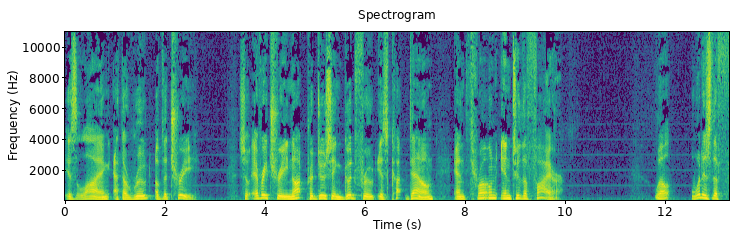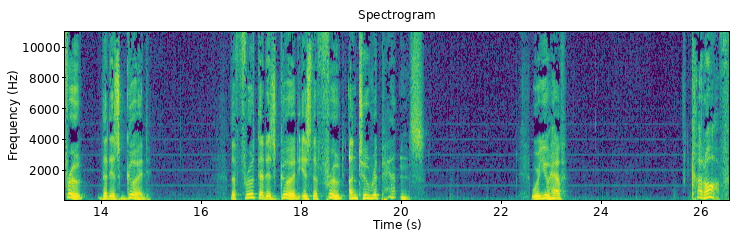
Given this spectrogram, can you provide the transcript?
is lying at the root of the tree. So every tree not producing good fruit is cut down and thrown into the fire. Well, what is the fruit that is good? The fruit that is good is the fruit unto repentance, where you have cut off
